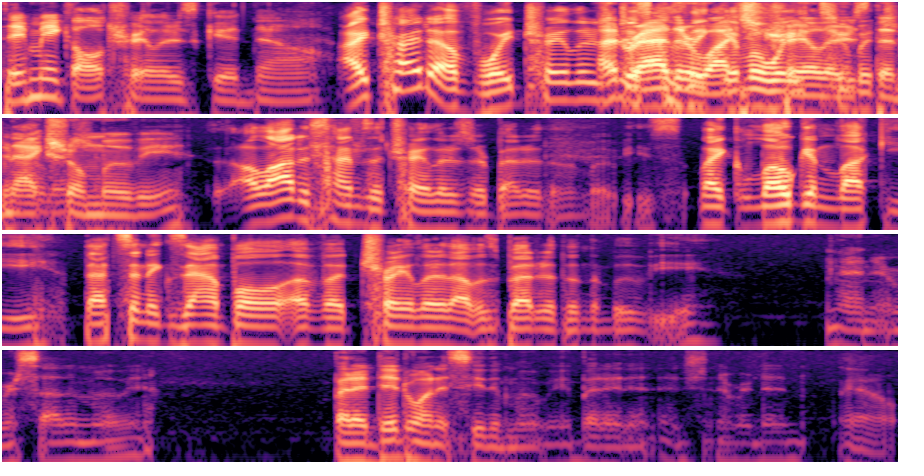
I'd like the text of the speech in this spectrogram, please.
They make all trailers good now. I try to avoid trailers. I'd rather watch trailers than actual movie. A lot of times the trailers are better than the movies. Like Logan Lucky, that's an example of a trailer that was better than the movie. I never saw the movie, but I did want to see the movie, but I didn't. I just never did. Know,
